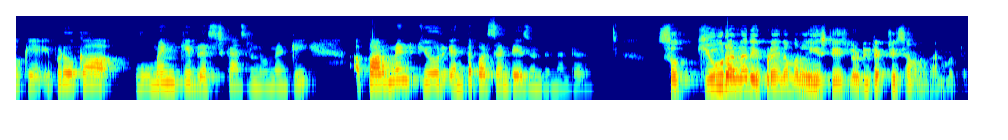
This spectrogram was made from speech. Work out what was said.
ఓకే. ఇప్పుడు ఒక వుమెన్‌కి బ్రెస్ట్ క్యాన్సర్ ఉన్న వుమెన్‌కి ఆహ్, పర్మనెంట్ క్యూర్ ఎంత పర్సెంటేజ్ ఉంటుందంటారు? సో, క్యూర్ అన్నది ఎప్పుడైనా మనం ఏ స్టేజ్‌లో డిటెక్ట్ చేసామన్న దాన్ని బట్టి.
